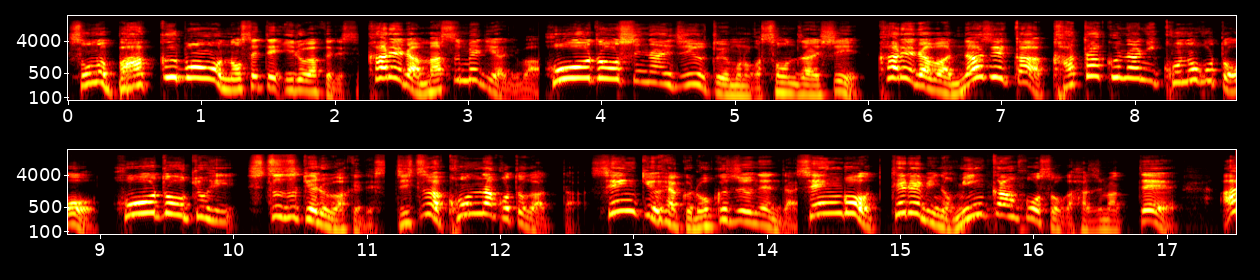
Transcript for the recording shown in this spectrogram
そのバックボーンを載せているわけです。彼らマスメディアには報道しない自由というものが存在し、彼らはなぜか堅くなにこのことを報道拒否し続けるわけです。実はこんなことがあった。1960年代、戦後テレビの民間放送が始まって、あ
